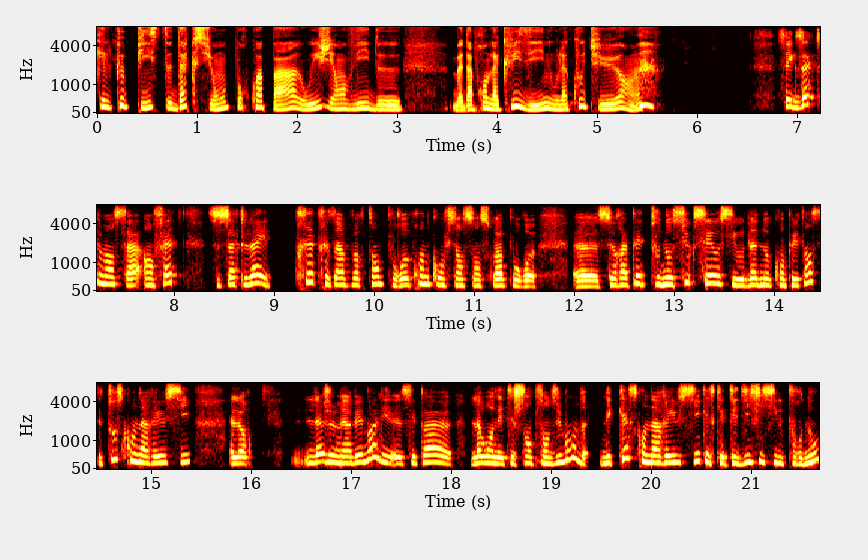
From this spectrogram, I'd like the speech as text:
quelques pistes d'action, pourquoi pas, oui j'ai envie de bah, d'apprendre la cuisine ou la couture. C'est exactement ça. En fait, ce cercle-là est très très important pour reprendre confiance en soi, pour euh, se rappeler de tous nos succès aussi, au-delà de nos compétences et tout ce qu'on a réussi. Alors là, je mets un bémol, c'est pas euh, là où on était champion du monde, mais qu'est-ce qu'on a réussi, qu'est-ce qui était difficile pour nous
